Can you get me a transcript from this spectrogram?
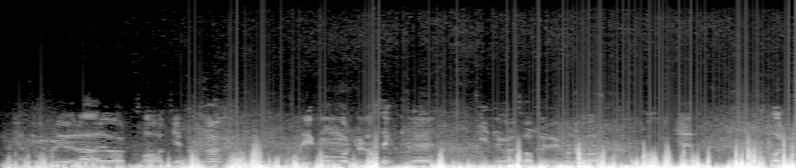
eneste vi burde gjøre, er å ta av T-skjortene. Vi kommer bare til å tenke ned tiden det går å ta før vi kommer til å smake varme.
